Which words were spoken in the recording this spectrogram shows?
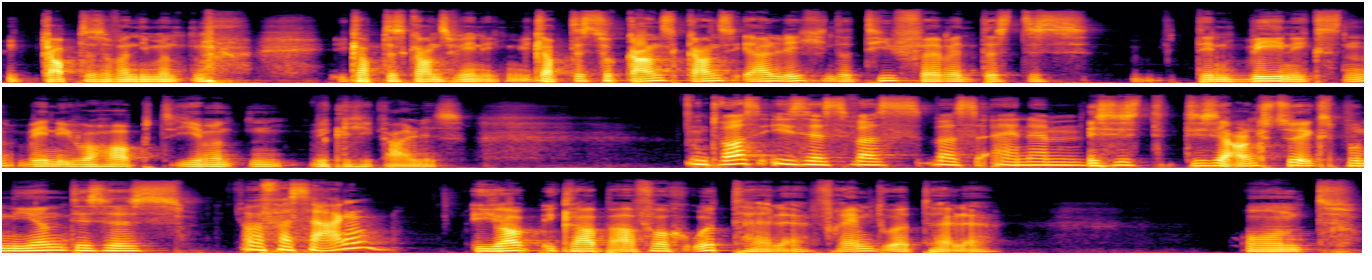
Ich glaube das aber niemandem. Ich glaube das ganz wenigen. Ich glaube das so ganz, ganz ehrlich in der Tiefe, wenn das, das den wenigsten, wenn überhaupt, jemandem wirklich egal ist. Und was ist es, was, was einem, Es ist diese Angst zu exponieren, dieses, aber Versagen? ja, ich glaube einfach Urteile, Fremdurteile. Und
